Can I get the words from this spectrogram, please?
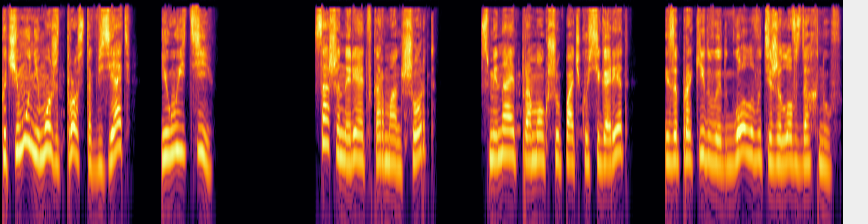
Почему не может просто взять и уйти? Саша ныряет в карман шорт, сминает промокшую пачку сигарет и запрокидывает голову, тяжело вздохнув.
